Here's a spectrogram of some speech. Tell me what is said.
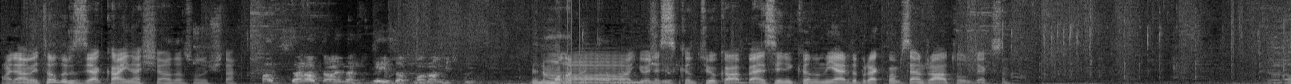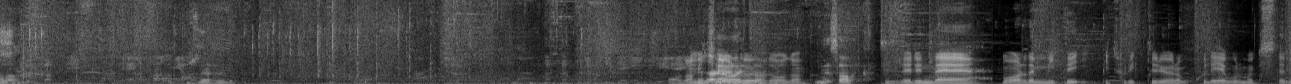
Alameti alırız ya. Kayn aşağıda sonuçta. Fatih sen hatta aynen. Base at manan bitti. Benim mana Aa, abi. bir yöne şey sıkıntı yok abi. Ben senin kanını yerde bırakmam. Sen rahat olacaksın. Güzel. Adam Helal içeride White öldü abi. oğlum. Yine sağlık. Sizlerin de. Bu arada mid'i bir tur ittiriyorum. Kuleye vurmak istedim.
